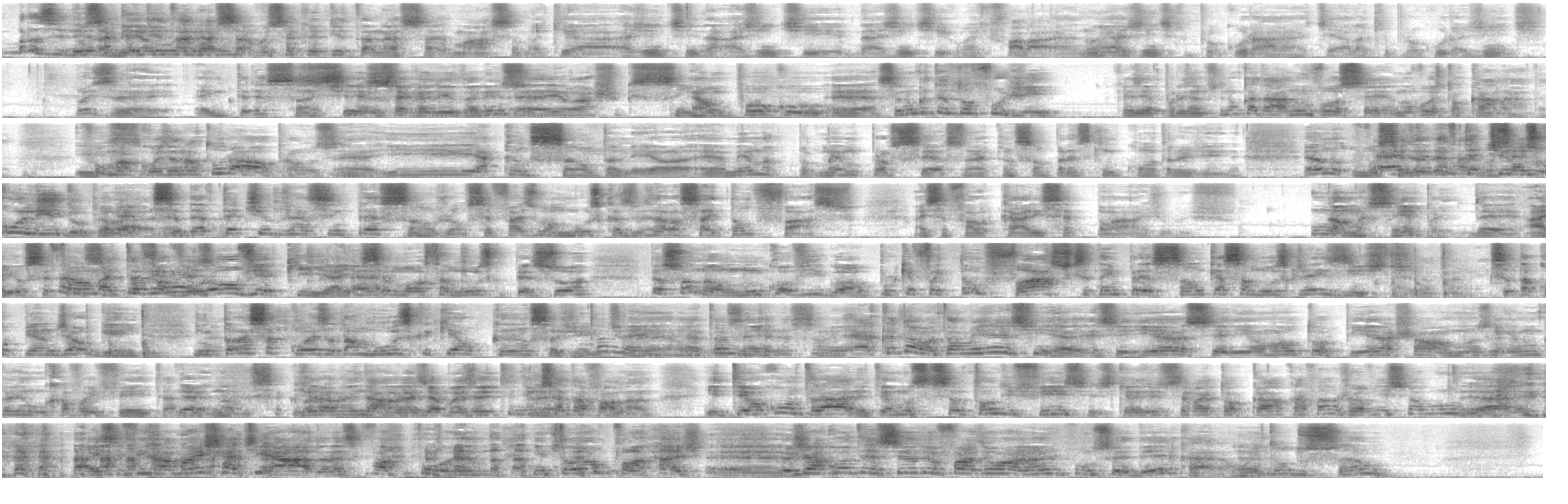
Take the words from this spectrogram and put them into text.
brasileira Você acredita, mesmo. nessa, você acredita nessa máxima que a, a gente, a gente, a gente, como é que fala? Não é a gente que procura a arte, é ela que procura a gente. Pois é, é interessante. Você- isso, você né? acredita nisso? É, eu acho que sim. É um pouco. É. Você nunca tentou fugir. Quer dizer, por exemplo, você nunca dá, não vou ser, não vou tocar nada. Foi Isso. uma coisa natural para você. É, e a canção também, ela é o mesmo, mesmo processo, né? A canção parece que encontra a gente. né? Eu não- você É, já deve ter você tido. é escolhido pela- É, né? Você deve ter tido já essa impressão, João. Você faz uma música, às vezes ela sai tão fácil. Aí você fala, cara, isso é plágio, bicho. Não, mas sempre. É, aí você fala Não, assim, mas por favor, é- ouve aqui. Aí É. você mostra a música, pessoa, pessoa não, nunca ouvi igual, porque foi tão fácil que você tem a impressão que essa música já existe. Exatamente. Que você está copiando de alguém. Então essa coisa da música que alcança a gente, Também, né? é, negócio também. interessante. É, não, também assim, é, seria, seria uma utopia achar uma música que nunca, nunca foi feita. né? É, não, isso é claro. Geralmente não, mas, mas eu entendi o que É. você está falando. E tem o contrário, tem músicas que são tão difíceis que às vezes você vai tocar, o cara fala, "Ah, já ouvi isso em algum lugar, né? Aí você fica mais chateado, né? Você fala, pô, eu- então é um plágio. Eu já aconteceu de eu fazer um arranjo para um CD, cara, uma introdução.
